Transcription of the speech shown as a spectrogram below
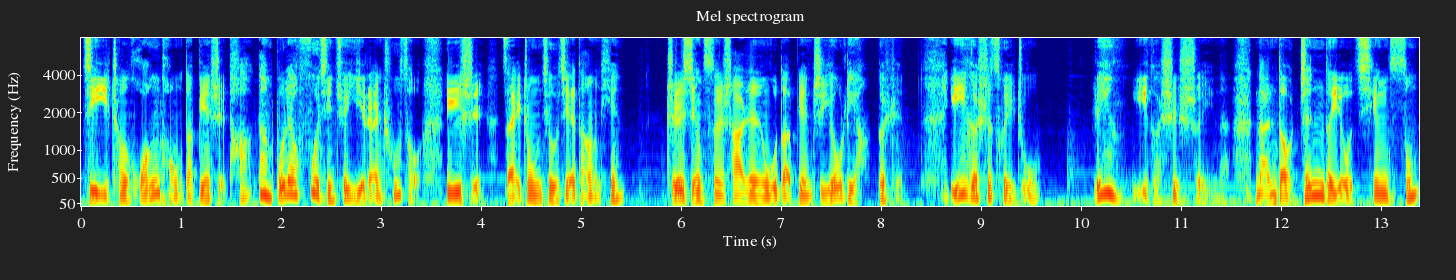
继承皇统的便是他。但不料父亲却毅然出走，于是，在中秋节当天执行刺杀任务的便只有两个人，一个是翠竹，另一个是谁呢？难道真的有青松？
